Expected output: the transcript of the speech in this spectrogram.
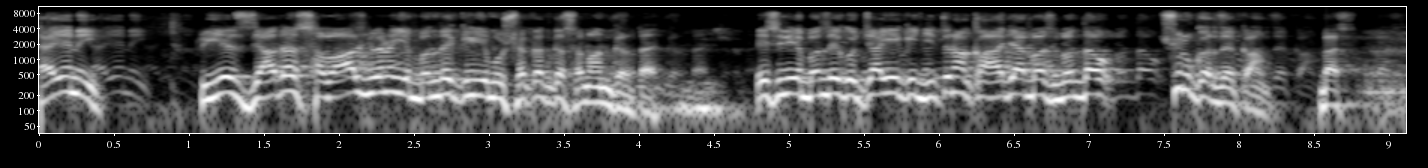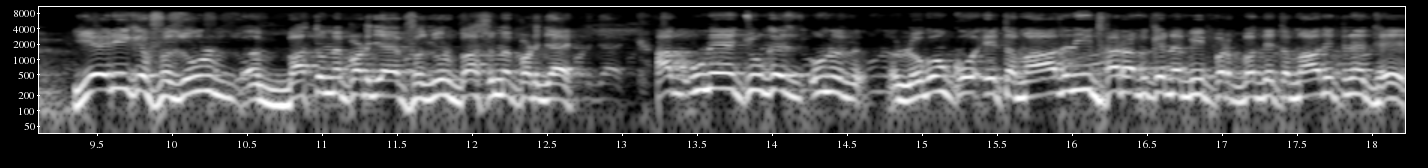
ہے یا نہیں؟ تو یہ زیادہ سوال جو ہے نا، یہ بندے کے لیے مشقت کا سامان کرتا ہے۔ اس لیے بندے کو چاہیے کہ جتنا کہا جائے، بس بندہ شروع کر دے کام۔ بس۔ یہ نہیں کہ فضول باتوں میں پڑ جائے، فضول باتوں میں پڑ جائے۔ اب انہیں چونکہ ان لوگوں کو اعتماد نہیں تھا رب کے نبی پر، بد اعتماد اتنے تھے۔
